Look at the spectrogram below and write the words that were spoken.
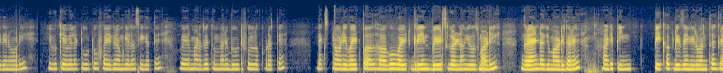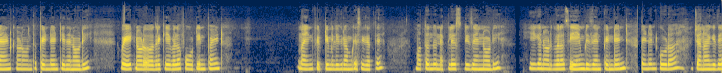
ಇದೆ ನೋಡಿ. ಇವು ಕೇವಲ ಟೂ ಟು ಫೈವ್ ಗ್ರಾಮ್ಗೆಲ್ಲ ಸಿಗುತ್ತೆ. ವೇರ್ ಮಾಡಿದ್ರೆ ತುಂಬಾ ಬ್ಯೂಟಿಫುಲ್ ಲುಕ್ ಕೊಡುತ್ತೆ. ನೆಕ್ಸ್ಟ್ ನೋಡಿ ವೈಟ್ ಪರ್ಲ್ ಹಾಗೂ ವೈಟ್ ಗ್ರೀನ್ ಬೀಡ್ಸ್ಗಳನ್ನ ಯೂಸ್ ಮಾಡಿ ಗ್ರ್ಯಾಂಡಾಗಿ ಮಾಡಿದ್ದಾರೆ. ಹಾಗೆ ಪಿಂಕ್ ಪೀಕಾಕ್ ಡಿಸೈನ್ ಇರುವಂಥ ಗ್ರ್ಯಾಂಡ್ ಕಾಣುವಂಥ ಪೆಂಡೆಂಟ್ ಇದೆ ನೋಡಿ. ವೆಯ್ಟ್ ನೋಡೋದಾದರೆ ಕೇವಲ ಫೋರ್ಟೀನ್ ಪಾಯಿಂಟ್ ನೈನ್ ಫಿಫ್ಟಿ ಮಿಲಿಗ್ರಾಮ್ಗೆ ಸಿಗುತ್ತೆ. ಮತ್ತೊಂದು ನೆಕ್ಲೆಸ್ ಡಿಸೈನ್ ನೋಡಿ. ಈಗ ನೋಡಿದ್ವಲ್ಲ ಸೇಮ್ ಡಿಸೈನ್ ಪೆಂಡೆಂಟ್ ಪೆಂಡೆಂಟ್ ಕೂಡ ಚೆನ್ನಾಗಿದೆ.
